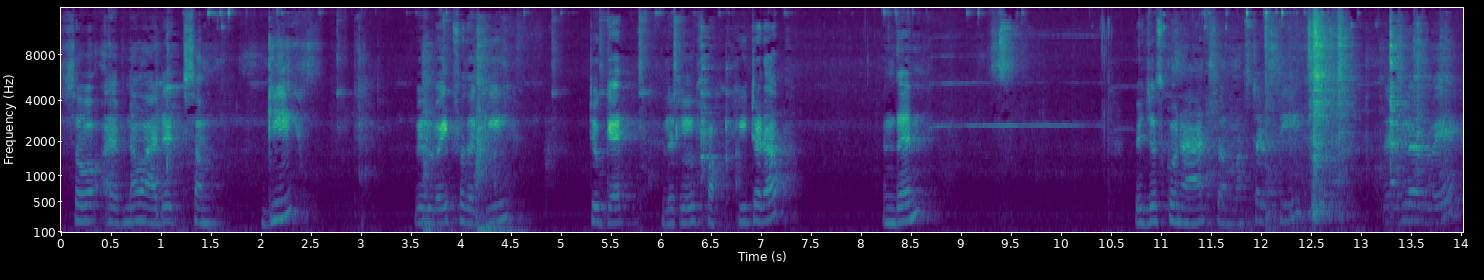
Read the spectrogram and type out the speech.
So I have now added some ghee. We'll wait for the ghee to get little heated up and then we're just going to add some mustard seeds, regular way,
